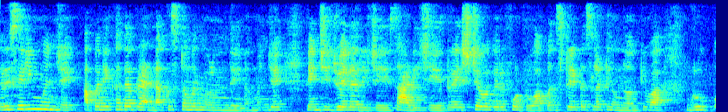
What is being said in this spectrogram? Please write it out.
रिसेलिंग म्हणजे आपण एखाद्या ब्रँडला कस्टमर मिळवून देणं. म्हणजे त्यांची ज्वेलरीचे साडीचे ड्रेसचे वगैरे फोटो आपण स्टेटसला ठेवणं किंवा ग्रुप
